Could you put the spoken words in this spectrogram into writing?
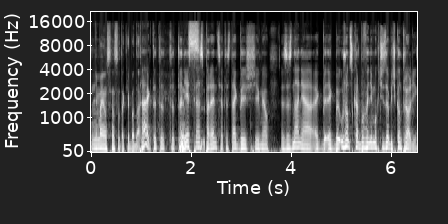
nie mają sensu takie badania. Tak, to, to, to, to Więc... nie jest transparencja, to jest tak, jakbyś miał zeznania, jakby, jakby Urząd Skarbowy nie mógł ci zrobić kontroli.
